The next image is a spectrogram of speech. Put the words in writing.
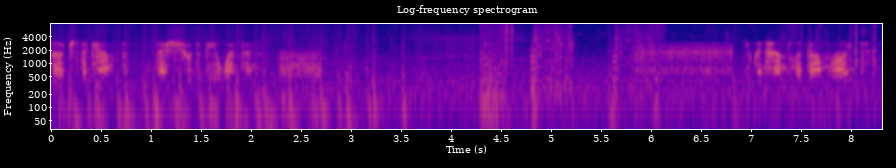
Search the camp. There should be a weapon. You handle right?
